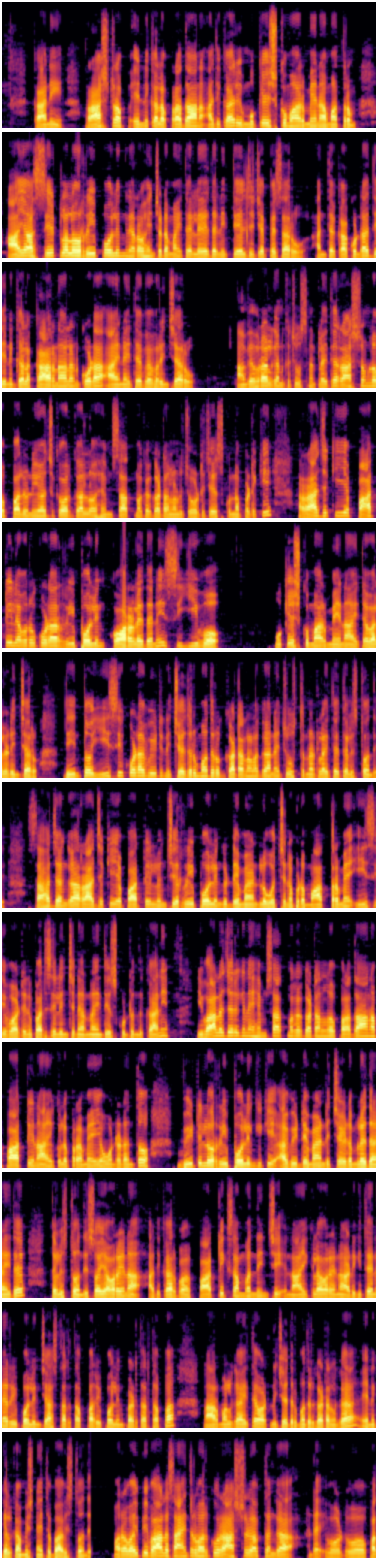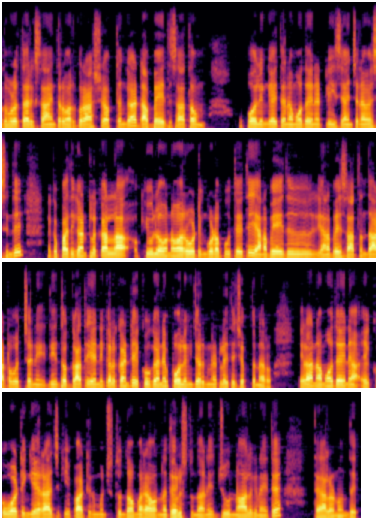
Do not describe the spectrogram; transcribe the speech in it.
కానీ రాష్ట్ర ఎన్నికల ప్రధాన అధికారి ముఖేష్ కుమార్ మీనా మాత్రం ఆయా సీట్లలో రీపోలింగ్ నిర్వహించడం అయితే లేదని తేల్చి చెప్పేశారు. అంతేకాకుండా దీనికి గల కారణాలను కూడా ఆయన అయితే వివరించారు. ఆ వివరాలు కనుక చూసినట్లయితే రాష్ట్రంలో పలు నియోజకవర్గాల్లో హింసాత్మక ఘటనలు చోటు చేసుకున్నప్పటికీ రాజకీయ పార్టీలు ఎవరూ కూడా రీపోలింగ్ కోరలేదని సీఈఓ ముఖేష్ కుమార్ మీనా అయితే వెల్లడించారు. దీంతో ఈసీ కూడా వీటిని చెదురుమదురు ఘటనలుగానే చూస్తున్నట్లయితే తెలుస్తోంది. సహజంగా రాజకీయ పార్టీల నుంచి రీపోలింగ్ డిమాండ్లు వచ్చినప్పుడు మాత్రమే ఈసీ వాటిని పరిశీలించి నిర్ణయం తీసుకుంటుంది. కానీ ఇవాళ జరిగిన హింసాత్మక ఘటనలో ప్రధాన పార్టీ నాయకుల ప్రమేయం ఉండడంతో వీటిలో రీపోలింగ్కి అవి డిమాండ్ చేయడం లేదని అయితే తెలుస్తోంది. సో ఎవరైనా అధికార పార్టీకి సంబంధించి నాయకులు ఎవరైనా అడిగితేనే రీపోలింగ్ చేస్తారు తప్ప రీపోలింగ్ పెడతారు తప్ప నార్మల్గా అయితే వాటిని చెదురుమదురు ఘటనలుగా ఎన్నికల కమిషన్ అయితే భావిస్తోంది. మరోవైపు ఇవాళ సాయంత్రం వరకు రాష్ట్ర వ్యాప్తంగా అంటే ఓ- ఓ పదమూడో తారీఖు సాయంత్రం వరకు రాష్ట్ర వ్యాప్తంగా డెబ్బై ఐదు శాతం పోలింగ్ అయితే నమోదైనట్లు ఈసీ అంచనా వేసింది. ఇక పది గంటల కల్లా క్యూలో ఉన్నవారు ఓటింగ్ కూడా పూర్తయితే ఎనభై ఐదు ఎనభై శాతం దాటవచ్చని. దీంతో గత ఎన్నికల కంటే ఎక్కువగానే పోలింగ్ జరిగినట్లయితే చెప్తున్నారు. ఇలా నమోదైన ఎక్కువ ఓటింగ్ ఏ రాజకీయ పార్టీని ముంచుతుందో మరి ఎవరిని తెలుస్తుందని జూన్ నాలుగునైతే తేలనుంది.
